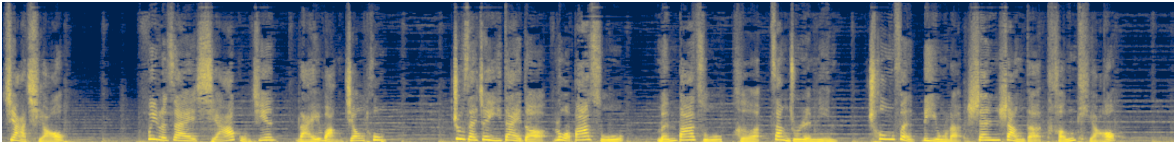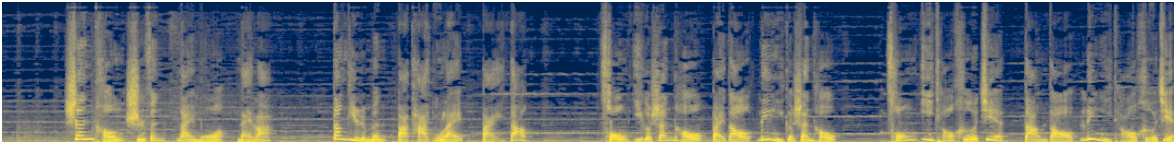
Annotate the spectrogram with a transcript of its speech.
架桥。为了在峡谷间来往交通，住在这一带的珞巴族、门巴族和藏族人民，充分利用了山上的藤条。山藤十分耐磨耐拉，当地人们把它用来摆荡。从一个山头摆到另一个山头，从一条河涧荡到另一条河涧，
